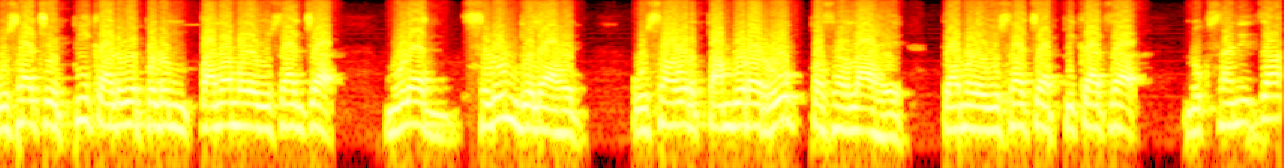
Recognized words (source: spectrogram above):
ऊसाचे पीक आडवे पडून पाण्यामुळे ऊसाच्या मुळ्या सडून गेल्या आहेत. ऊसावर तांबोरा रोग पसरला आहे. त्यामुळे ऊसाच्या पिकाचा नुकसानीचा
